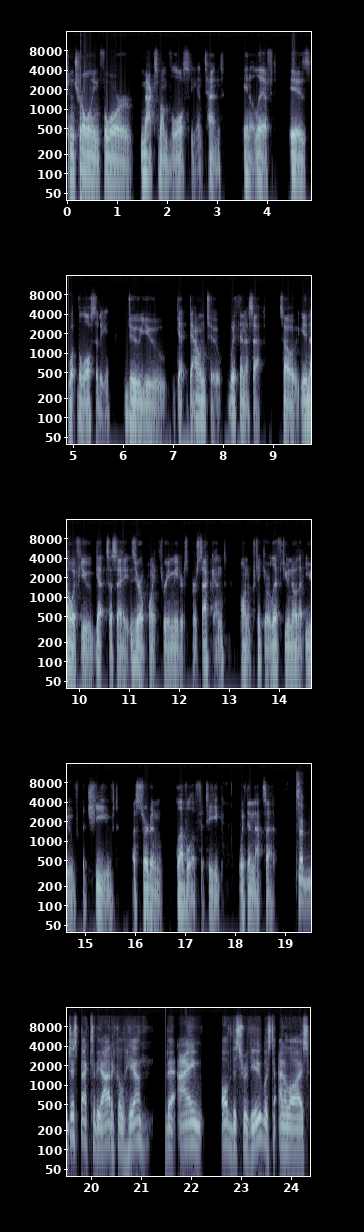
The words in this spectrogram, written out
controlling for maximum velocity intent in a lift, is what velocity do you get down to within a set. So, you know, if you get to say 0.3 meters per second on a particular lift, you know that you've achieved a certain level of fatigue within that set. So, just back to the article here, the aim of this review was to analyze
